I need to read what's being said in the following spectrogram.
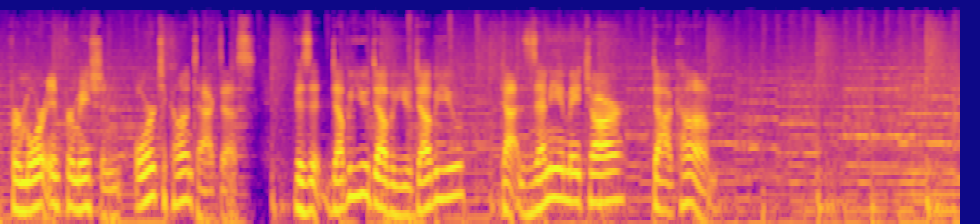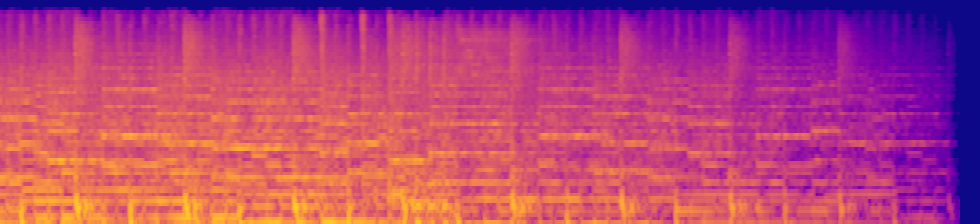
For more information or to contact us, visit www.xeniumhr.com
